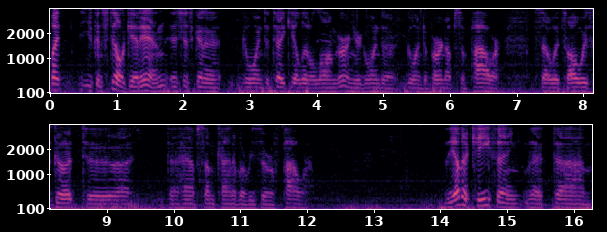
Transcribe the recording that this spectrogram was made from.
but you can still get in. It's just gonna going to take you a little longer, and you're going to going to burn up some power. So it's always good to uh, to have some kind of a reserve power. The other key thing that um,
